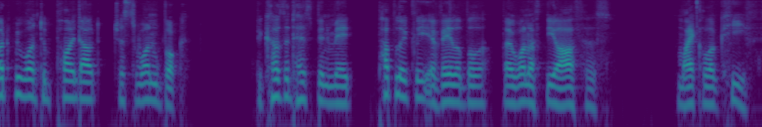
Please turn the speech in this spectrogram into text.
But we want to point out just one book, because it has been made publicly available by one of the authors, Michael O'Keeffe.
